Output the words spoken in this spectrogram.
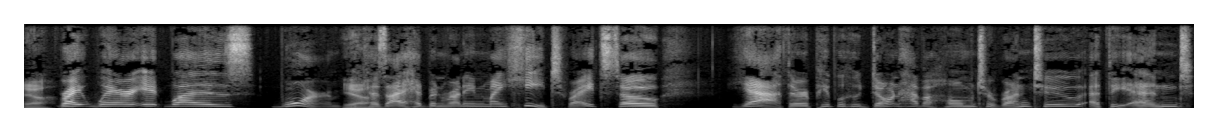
Yeah. right, where it was warm Yeah. because I had been running my heat, right? So, yeah, there are people who don't have a home to run to at the end,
